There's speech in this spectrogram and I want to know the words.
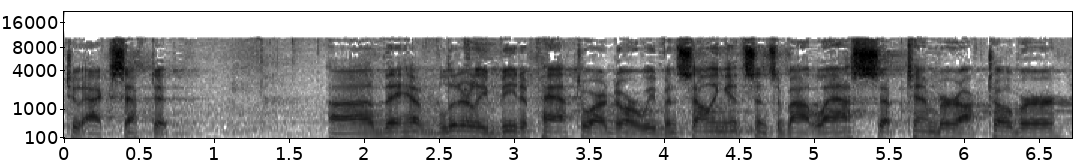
to accept it. Uh, they have literally beat a path to our door. We've been selling it since about last September, October,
